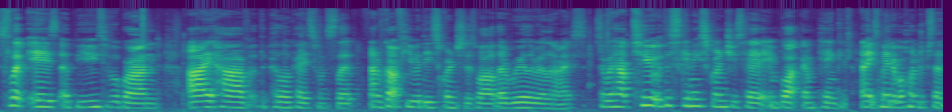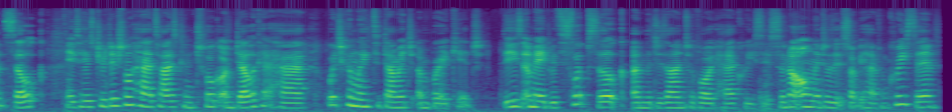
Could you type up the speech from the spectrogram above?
Slip is a beautiful brand. I have the pillowcase from Slip and I've got a few of these scrunchies as well. They're really, really nice. So we have two of the skinny scrunchies here in black and pink and it's made of 100% silk. It says traditional hair ties can tug on delicate hair which can lead to damage and breakage. These are made with Slip silk and they're designed to avoid hair creases. So not only does it stop your hair from creasing,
